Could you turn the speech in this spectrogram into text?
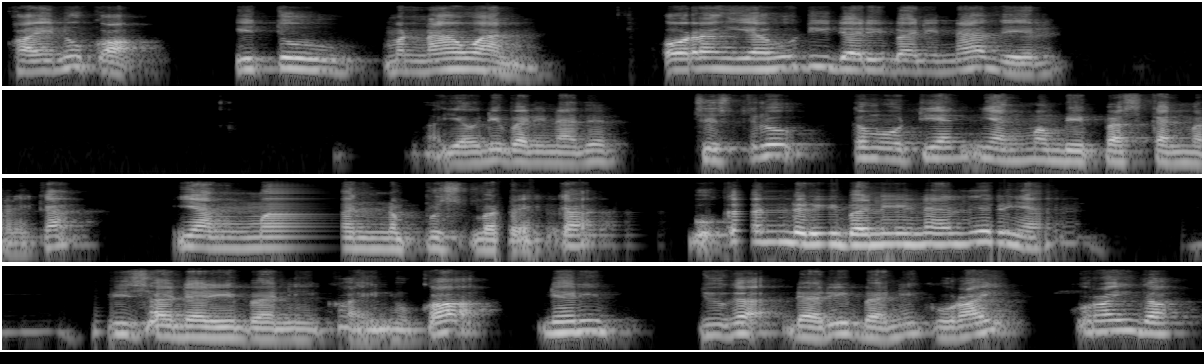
Qainuqa itu menawan orang Yahudi dari Bani Nadir, Yahudi Bani Nadir, justru kemudian yang membebaskan mereka, yang menebus mereka bukan dari Bani Nadirnya, bisa dari Bani Qainuqa, dari juga dari Bani Qurai, Quraidah.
